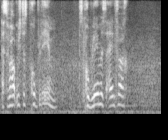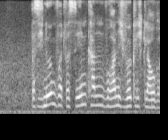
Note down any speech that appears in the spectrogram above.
Das ist überhaupt nicht das Problem. Das Problem ist einfach, dass ich nirgendwo etwas sehen kann, woran ich wirklich glaube.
